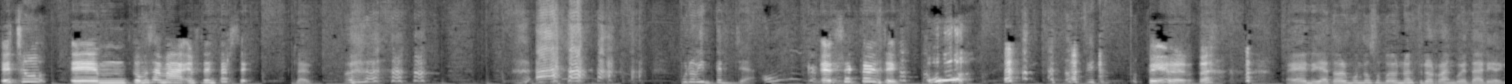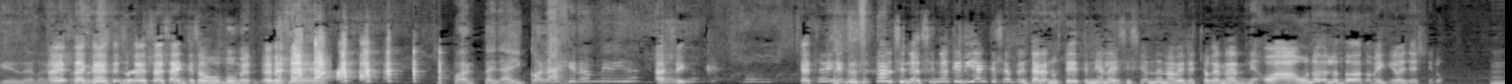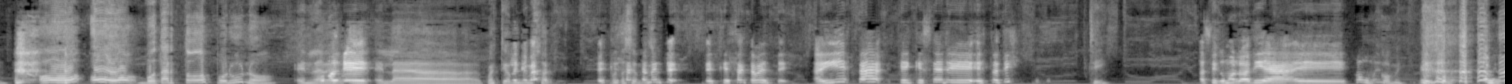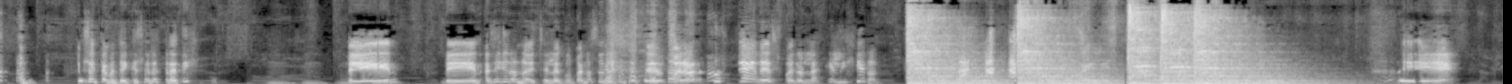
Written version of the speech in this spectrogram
hecho, em, ¿cómo se llama? Enfrentarse. Claro. Puro vintage ya. Uh, Exactamente. ¡Uh! Sí, ¿verdad? Bueno, ya todo el mundo supo nuestro rango etario que Exactamente. Saben que somos boomers. No importa, hay colágeno en mi vida. Así. ¿Cachai? Entonces, claro, si no, si no querían que se enfrentaran, ustedes tenían la decisión de no haber hecho ganar ni- o a uno de los dos, a Tomeki o a Yashiro. Mm. O, o votar todos por uno en la, O, eh, en, en la cuestión mensual. Es que Votación exactamente, es que exactamente. Ahí está que hay que ser eh, estratégico. Sí, Así como lo haría eh, come. Eh, Coleman. Exactamente, hay que ser estratégico. Mm, mm, mm. Ven, ven. Así que no nos echen la culpa a nosotros porque ustedes fueron, ustedes fueron las que eligieron. Sí,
